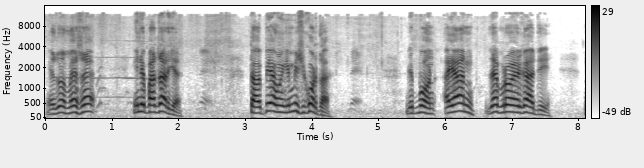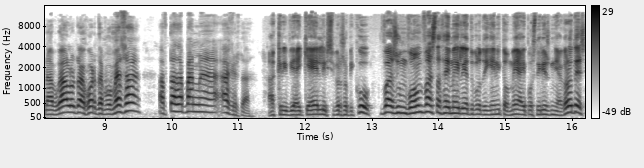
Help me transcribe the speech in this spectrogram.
Εδώ μέσα είναι παντζάρια, τα οποία έχουν γεμίσει χόρτα. Λοιπόν, εάν δεν βρω εργάτη να βγάλω τα χόρτα από μέσα, αυτά θα πάνε άχρηστα. Ακρίβεια και έλλειψη προσωπικού βάζουν βόμβα στα θεμέλια του πρωτογενή τομέα, υποστηρίζουν οι αγρότες,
